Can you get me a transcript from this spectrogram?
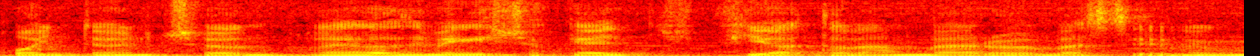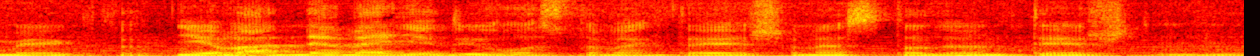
hogy döntsön, mert azért mégiscsak egy fiatal emberről beszélünk még. Tehát nyilván nem egyedül hozta meg teljesen ezt a döntést. Mm.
